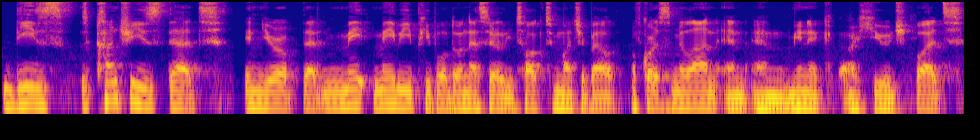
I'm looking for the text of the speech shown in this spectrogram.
these countries that in Europe that may, maybe people don't necessarily talk too much about. Of course, Milan and, and Munich are huge, but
